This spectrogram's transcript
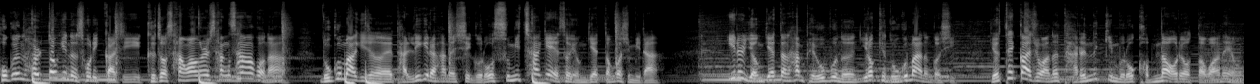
혹은 헐떡이는 소리까지 그저 상황을 상상하거나 녹음하기 전에 달리기를 하는 식으로 숨이 차게 해서 연기했던 것입니다. 이를 연기했던 한 배우분은 이렇게 녹음하는 것이 여태까지와는 다른 느낌으로 겁나 어려웠다고 하네요.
